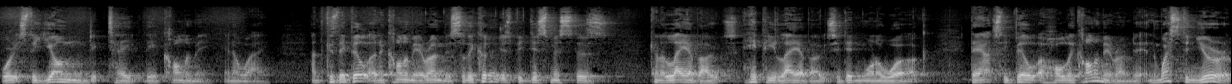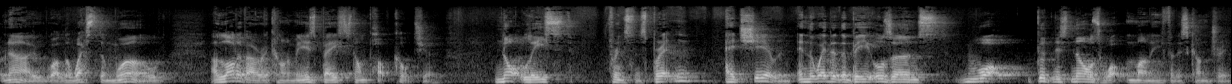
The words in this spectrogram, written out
where it's the young dictate the economy in a way. And because they built an economy around this, so they couldn't just be dismissed as kind of layabouts, hippie layabouts who didn't want to work. They actually built a whole economy around it. In Western Europe now, well, the Western world, a lot of our economy is based on pop culture. Not least, for instance, Britain, Ed Sheeran, in the way that the Beatles earns what goodness knows what money for this country.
